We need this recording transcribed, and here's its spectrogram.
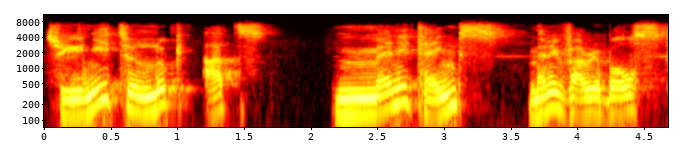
So you need to look at many things many variables.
